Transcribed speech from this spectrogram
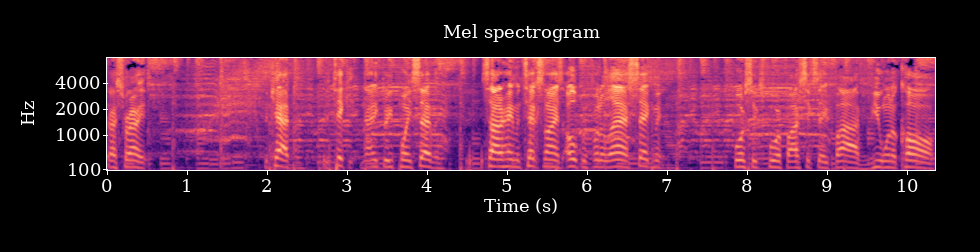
That's right. The captain, the ticket, 93.7. Sider Heyman text lines open for the last segment. 464-5685. If you want to call,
